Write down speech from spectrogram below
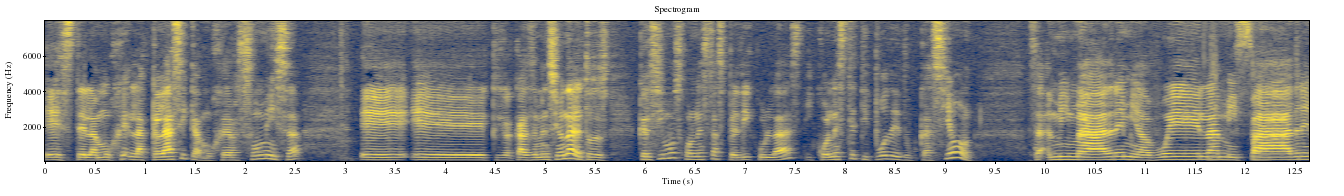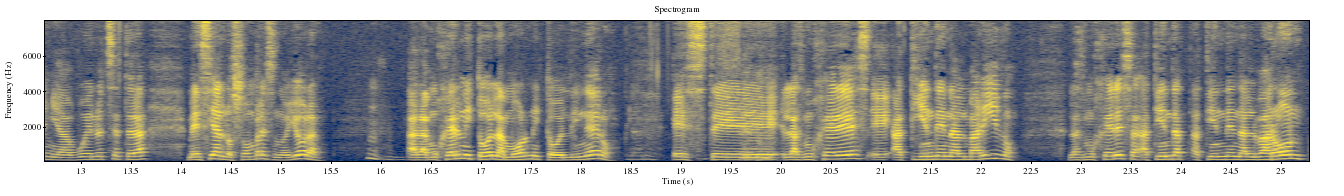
este, la mujer, la clásica mujer sumisa, eh, eh, que acabas de mencionar. Entonces, crecimos con estas películas y con este tipo de educación. O sea, mi madre, mi abuela, mi padre, mi abuelo, etcétera, me decían los hombres no lloran. A la mujer ni todo el amor ni todo el dinero. Claro. Este, las mujeres eh, atienden al marido, las mujeres atiende, atienden al varón,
